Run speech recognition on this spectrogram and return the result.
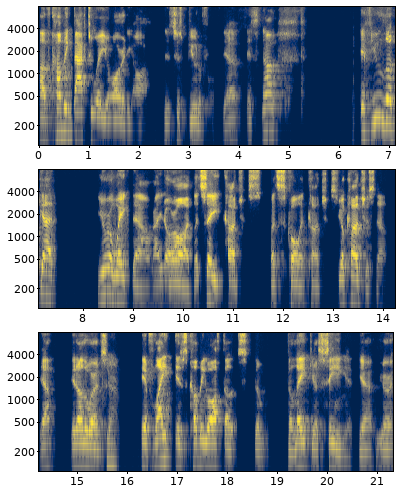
of coming back to where you already are. It's just beautiful. Yeah, it's now. If you look at, you're awake now, right, or on. Let's say conscious. Let's call it conscious. You're conscious now. Yeah. In other words, Yeah. if light is coming off the the, the lake, you're seeing it. Yeah, you're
